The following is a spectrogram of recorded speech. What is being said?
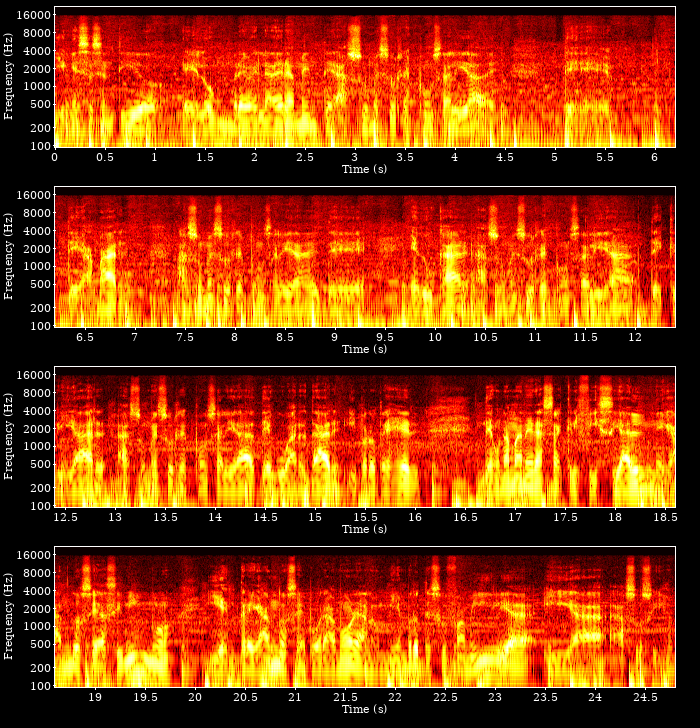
y en ese sentido, el hombre verdaderamente asume sus responsabilidades de, de amar, asume sus responsabilidades de educar, asume su responsabilidad de criar, asume su responsabilidad de guardar y proteger de una manera sacrificial, negándose a sí mismo y entregándose por amor a los miembros de su familia y a, sus hijos.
